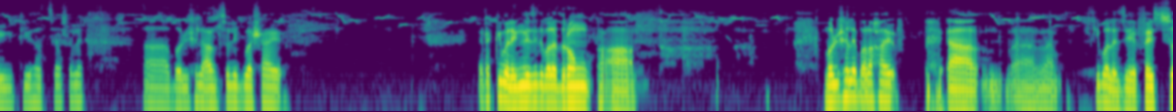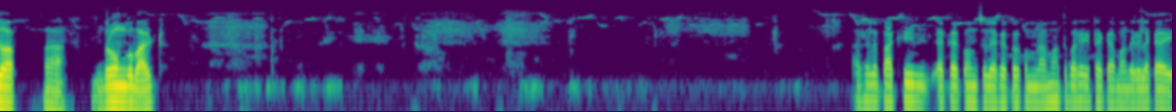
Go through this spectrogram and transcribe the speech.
এইটি হচ্ছে আসলে বরিশালে আঞ্চলিক ভাষায়, এটা কি বলে? ইংরেজিতে বলে দ্রং বরিশালে বলা হয় কি বলে যে ফেস বা দ্রঙ্গবার্ড। আসলে পাখির এক এক অঞ্চলে এক এক রকম নাম হতে পারে, এটাকে আমাদের এলাকায়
